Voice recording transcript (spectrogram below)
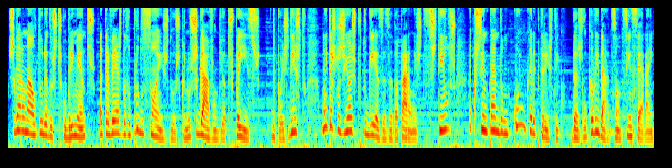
chegaram na altura dos descobrimentos através de reproduções dos que nos chegavam de outros países. Depois disto, muitas regiões portuguesas adotaram estes estilos, acrescentando um cunho característico das localidades onde se inserem.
